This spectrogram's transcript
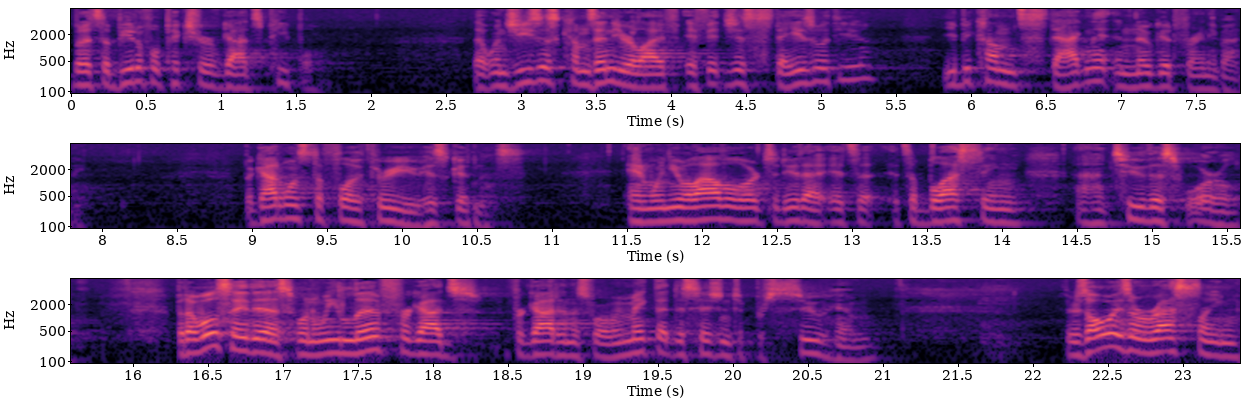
But it's a beautiful picture of God's people. That when Jesus comes into your life, if it just stays with you, you become stagnant and no good for anybody. But God wants to flow through you, His goodness. And when you allow the Lord to do that, it's a, it's a blessing uh, to this world. But I will say this when we live for, God's, for God in this world, we make that decision to pursue Him, there's always a wrestling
